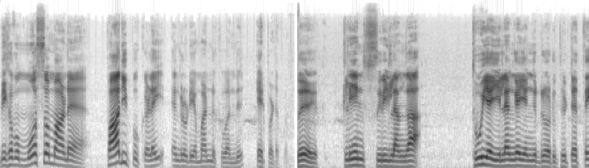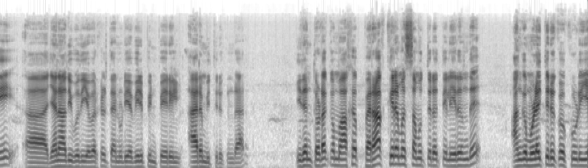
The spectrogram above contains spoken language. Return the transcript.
மிகவும் மோசமான பாதிப்புகளை எங்களுடைய மண்ணுக்கு வந்து ஏற்படுத்தும். இது கிளீன் ஸ்ரீலங்கா தூய இலங்கை என்கின்ற ஒரு திட்டத்தை ஜனாதிபதி அவர்கள் தன்னுடைய விருப்பின் பேரில் ஆரம்பித்திருக்கின்றார். இதன் தொடக்கமாக பராக்கிரம சமுத்திரத்தில் இருந்து அங்கு முளைத்திருக்கக்கூடிய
